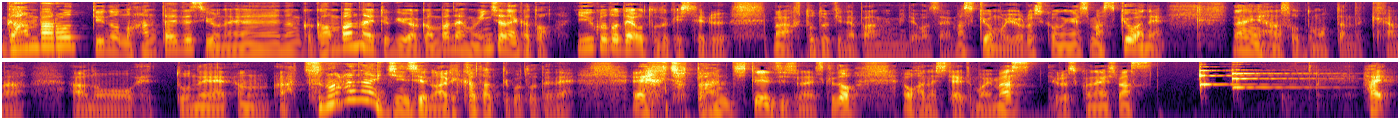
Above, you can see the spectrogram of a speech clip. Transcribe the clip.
頑張ろうっていうのの反対ですよね。なんか頑張んない時は頑張んない方がいいんじゃないかということでお届けしてる、まあ、不届きな番組でございます。今日もよろしくお願いします。今日はね、何話そうと思ったんだっけかな。あの、えっとね、うん、あ、つまらない人生のあり方ってことでね、えーちょっとアンチテーゼじゃないですけど、お話したいと思います。よろしくお願いします。はい。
